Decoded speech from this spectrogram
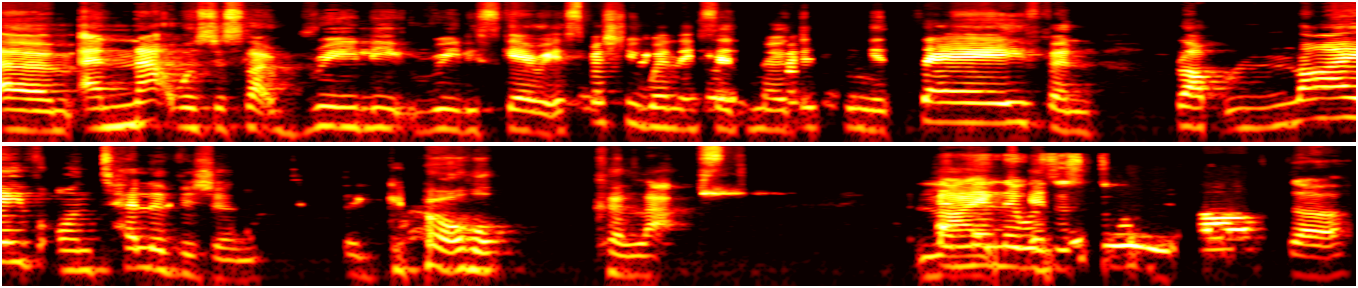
Um, and that was just like really, really scary, especially when they said, no, this thing is safe and blah, blah live on television. The girl collapsed. Like, and then there was a story after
